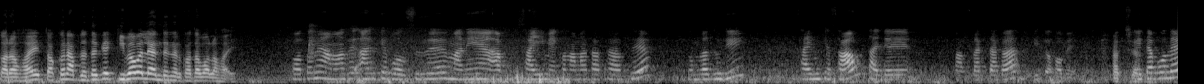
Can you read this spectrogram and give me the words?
করা হয় তখন আপনাদেরকে কীভাবে লেনদেনের কথা বলা হয়? প্রথমে আমাদের আজকে বলছে যে মানে সাইম এখন আমার কাছে আছে তোমরা যদি সাইমকে চাও তাহলে পাঁচ লাখ টাকা দিতে হবে। আচ্ছা। এটা বলে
